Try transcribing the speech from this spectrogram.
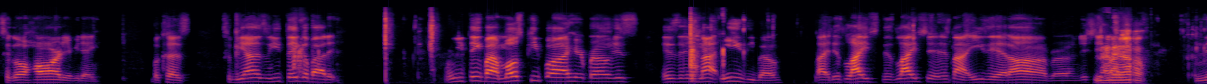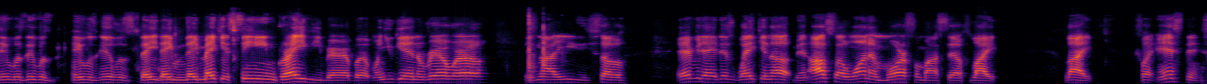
to go hard every day. Because to be honest, when you think about it, when you think about most people out here, bro, it's it's, it's not easy, bro. Like this life, this life shit, it's not easy at all, bro. This shit Not like, at all. And it was it was it was it was they they they make it seem gravy, bro. But when you get in the real world, it's not easy. So every day just waking up and also wanting more for myself. Like like for instance,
